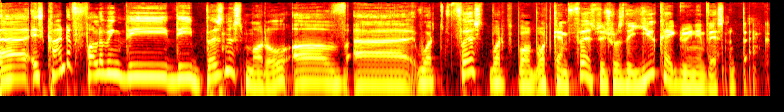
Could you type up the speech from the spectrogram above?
uh, is kind of following the the business model of uh, what first what, what what came first, which was the UK Green Investment Bank.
